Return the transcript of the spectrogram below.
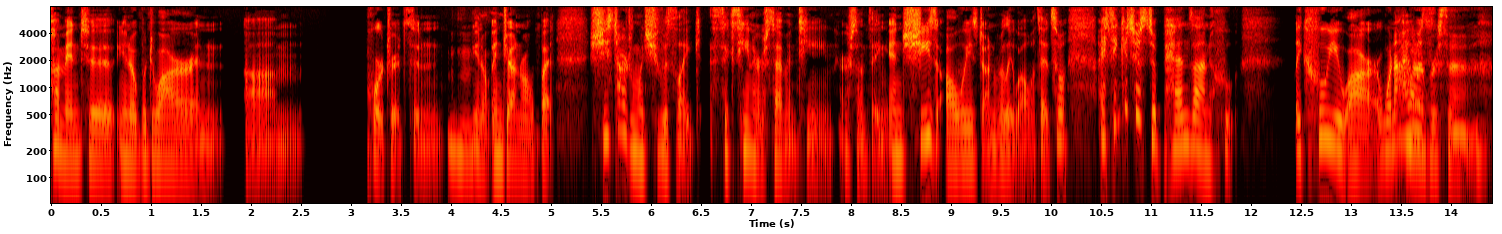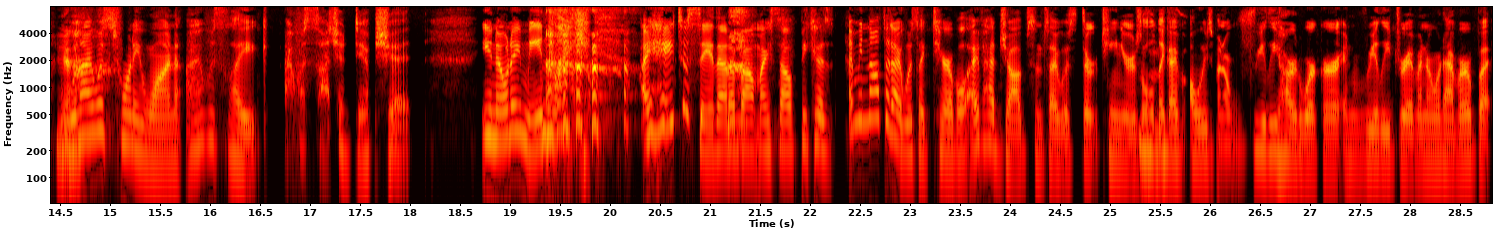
come into, you know, boudoir and um portraits and Mhm. you know in general but she started when she was like 16 or 17 or something and she's always done really well with it so i think it just depends on who like who you are when i was 100%. Yeah. when I was 21, I was like, I was such a dipshit. You know what I mean? Like, I hate to say that about myself because, I mean, not that I was like terrible. I've had jobs since I was 13 years old. Mhm. Like, I've always been a really hard worker and really driven or whatever. But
